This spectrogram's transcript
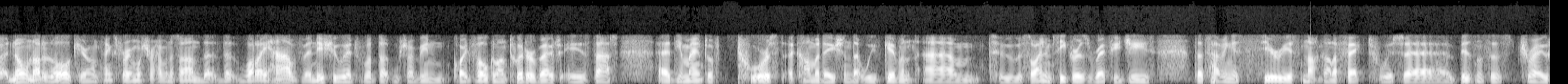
uh, no, not at all, Kieran. Thanks very much for having us on. The, the, what I have an issue with, the, which I've been quite vocal on Twitter about, is that uh, the amount of tourist accommodation that we've given um, to asylum seekers, refugees, that's having a serious knock-on effect with uh, businesses throughout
